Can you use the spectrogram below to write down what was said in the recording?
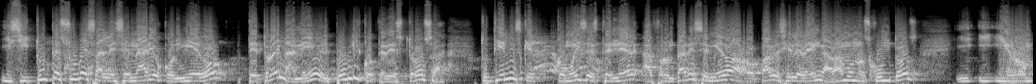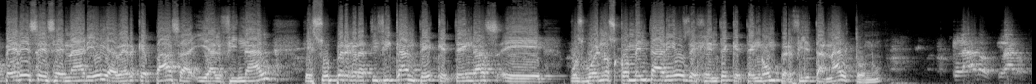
Y si tú te subes al escenario con miedo, te truenan, ¿eh? El público te destroza. Tú tienes que, como dices, tener, afrontar ese miedo arropado, decirle, venga, vámonos juntos y, y, romper ese escenario y a ver qué pasa. Y al final es súper gratificante que tengas, eh, pues, buenos comentarios de gente que tenga un perfil tan alto, ¿no? Claro, claro.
